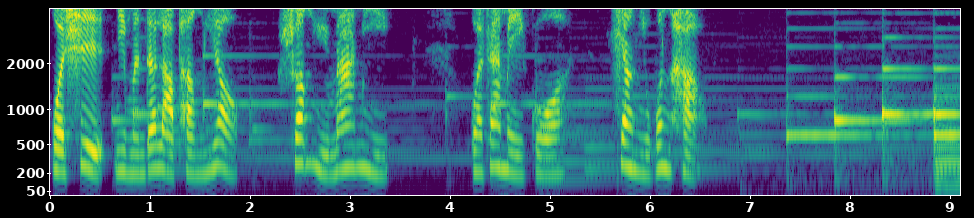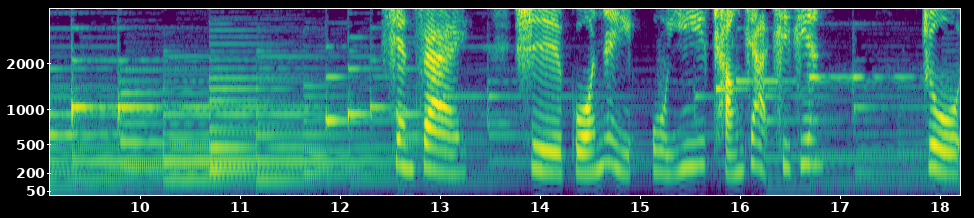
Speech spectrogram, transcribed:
我是你们的老朋友双语妈咪，我在美国向你问好。现在。是国内五一长假期间，祝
